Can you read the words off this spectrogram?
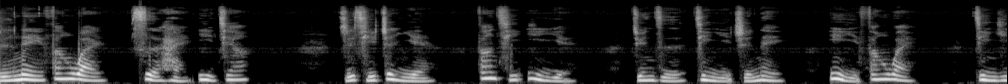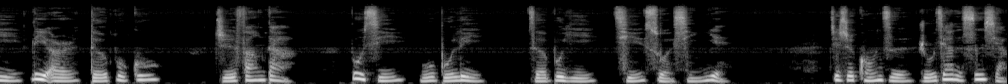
直内方外，四海一家。直其正也，方其义也。君子敬以直内，义以方外。敬义利而德不孤，直方大。不习无不利，则不以其所行也。这是孔子儒家的思想，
